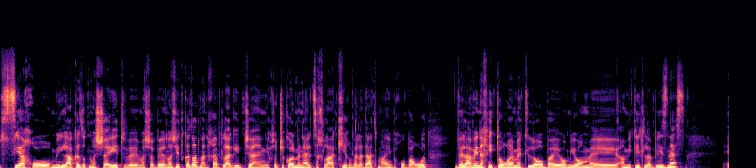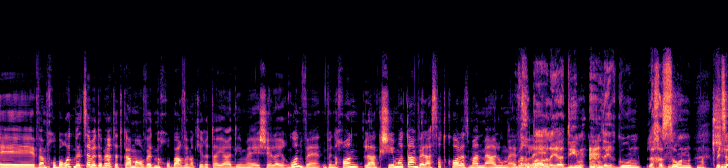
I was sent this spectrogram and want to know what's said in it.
שיח או מילה כזאת משאית ומשאבי אנושית כזאת, ואני חייבת להגיד שאני חושבת שכל מנהל צריך להכיר ולדעת מהי מחוברות, ולהבין איך היא תורמת לו ביום יום אה, אמיתית לביזנס. אה, והמחוברות בעצם מדברת עד כמה עובד מחובר ומכיר את היעדים אה, של הארגון, ו- ונכון להגשים אותם ולעשות כל הזמן מעל ומעבר מחובר ליעדים, לארגון, לחזון. מכיר. בעצם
